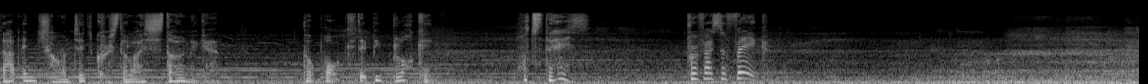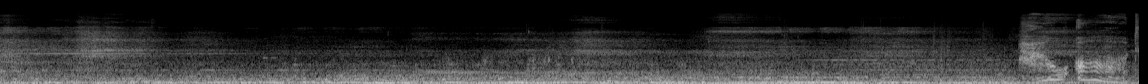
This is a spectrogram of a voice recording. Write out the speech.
That enchanted crystallized stone again. But what could it be blocking? What's this? Professor Fig! How odd.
